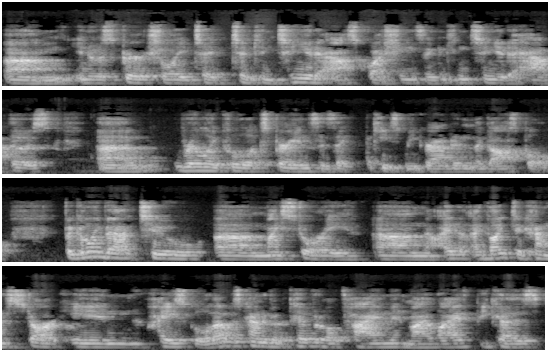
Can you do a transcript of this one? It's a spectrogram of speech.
Um, you know, spiritually to to continue to ask questions and continue to have those uh, really cool experiences that keeps me grounded in the gospel. But going back to um, my story, um, I'd, I'd, like to kind of start in high school. That was kind of a pivotal time in my life because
